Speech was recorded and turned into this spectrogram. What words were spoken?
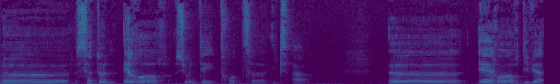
euh, ça donne erreur sur une TI-30XA, euh, erreur divide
